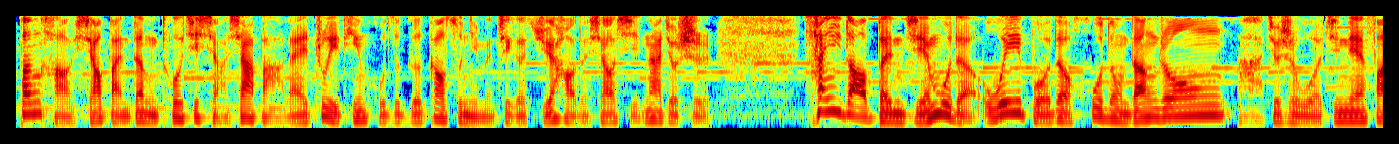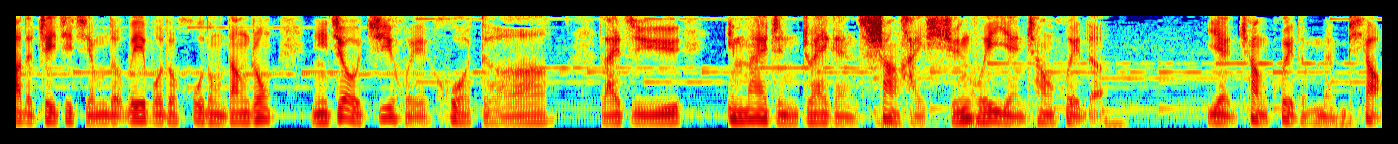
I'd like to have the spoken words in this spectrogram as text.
搬好小板凳，托起小下巴，来注意听胡子哥告诉你们这个绝好的消息，那就是。参与到本节目的微博的互动当中啊，就是我今天发的这期节目的微博的互动当中，你就有机会获得来自于 Imagine Dragons 上海巡回演唱会的演唱会的门票。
